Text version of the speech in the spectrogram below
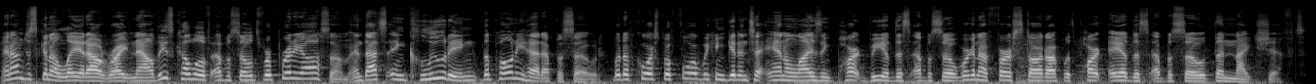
And I'm just gonna lay it out right now, these couple of episodes were pretty awesome, and that's including the Ponyhead episode. But of course, before we can get into analyzing part B of this episode, we're gonna first start off with part A of this episode, The Knight Shift.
